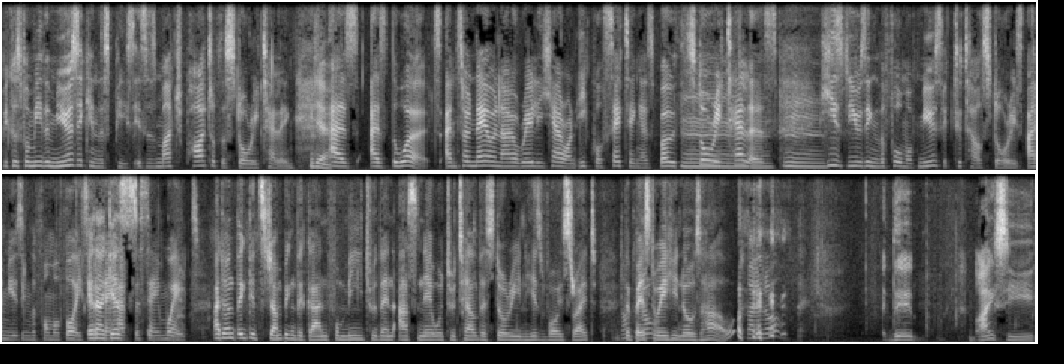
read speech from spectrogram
Because for me, the music in this piece is as much part of the storytelling Yeah. as as the words. And so Neo and I are really here on equal setting as both mm. storytellers. Mm. He's using the form of music to tell stories. I'm using the form of voice, And I they guess have the same weight. I don't think it's jumping the gun for me to then ask Neo to tell the story in his voice, right? Not the best all. way he knows how. Not at all. the I see.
